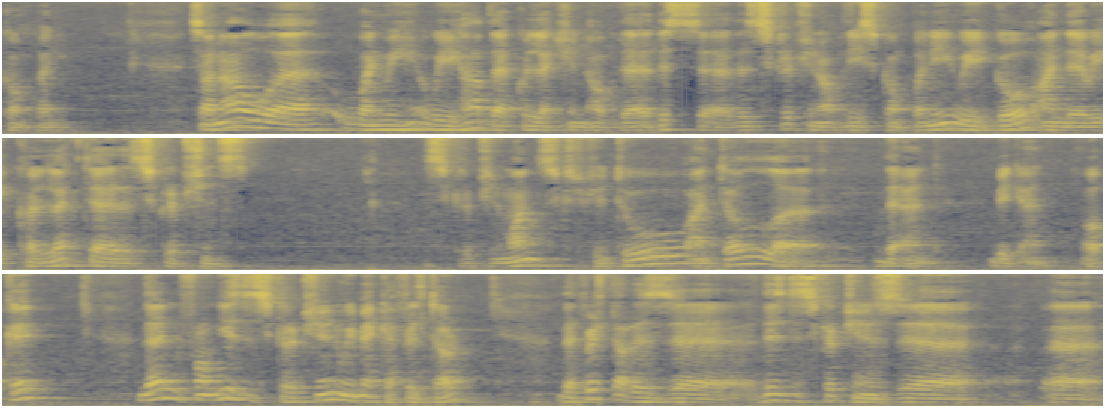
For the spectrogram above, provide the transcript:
company. So now, uh, when we we have the collection of the this uh, the description of this company, we go and uh, we collect uh, the descriptions. Description one, description two, until the end, big end. Okay. Then from this description, we make a filter. The filter is uh, this description is uh, uh,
